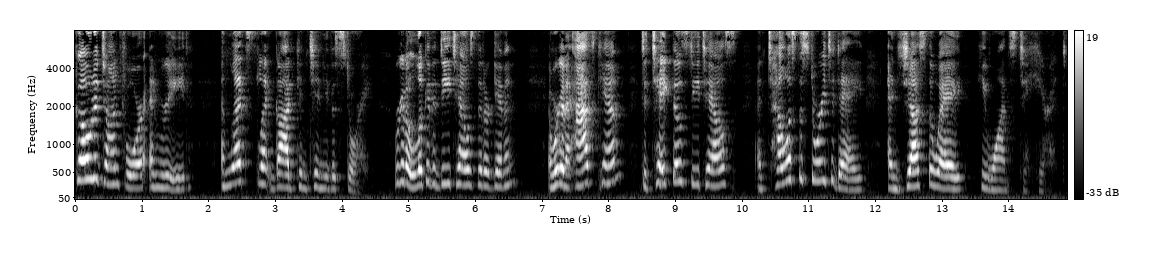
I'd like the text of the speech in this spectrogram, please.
go to John 4 and read and let's let God continue the story. We're going to look at the details that are given, and we're going to ask Him to take those details and tell us the story today and just the way He wants to hear it,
